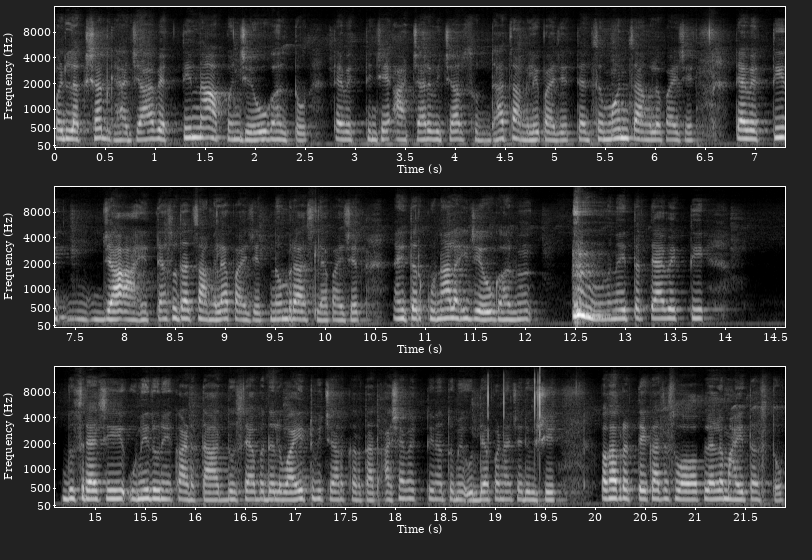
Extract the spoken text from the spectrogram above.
पण लक्षात घ्या ज्या व्यक्तींना आपण जेवू घालतो त्या व्यक्तींचे आचार विचारसुद्धा चांगले पाहिजेत. त्यांचं मन चांगलं पाहिजे. त्या व्यक्ती ज्या आहेत त्यासुद्धा चांगल्या पाहिजेत नम्र असल्या पाहिजेत. नाहीतर कुणालाही जेवू घालून नाहीतर त्या व्यक्ती दुसऱ्याची उणीधुणी काढतात दुसऱ्याबद्दल वाईट विचार करतात. अशा व्यक्तींना तुम्ही उद्यापनाच्या दिवशी बघा प्रत्येकाचा स्वभाव आपल्याला माहीत असतो.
